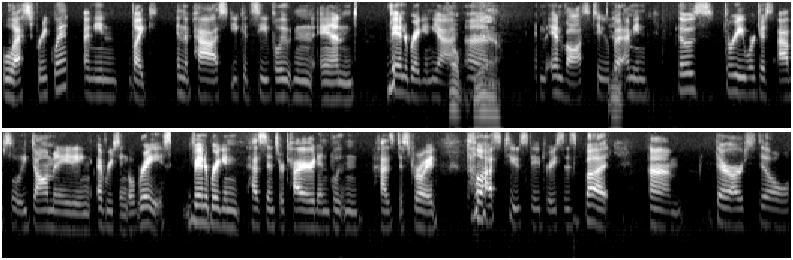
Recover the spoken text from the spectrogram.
less frequent. I mean, like in the past, you could see Vleuten and van der Breggen, yeah, Oh, um, yeah. and, and Vos too. Yeah. But I mean, those three were just absolutely dominating every single race. van der Breggen has since retired, and Vleuten has destroyed the last two stage races. But um, there are still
